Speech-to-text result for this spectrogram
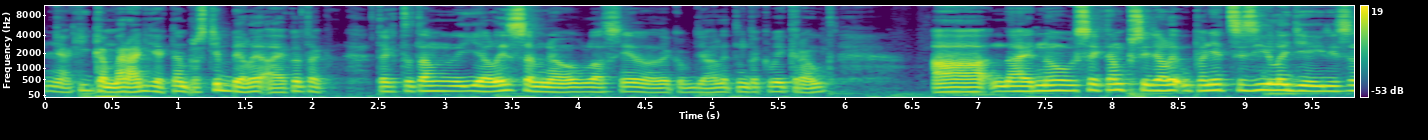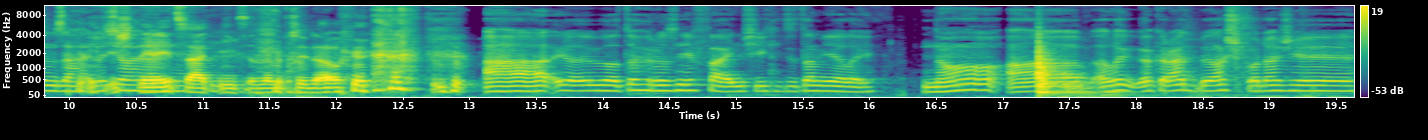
nějaký kamarádi, jak tam prostě byli a jako tak, tak to tam jeli se mnou vlastně, no, jako dělali tam takový crowd. A najednou se tam přidali úplně cizí lidi, když jsem zah- Ti začal hrát. čtyřicátník se tam přidal. A bylo to hrozně fajn, všichni to tam jeli. No, a, ale akorát byla škoda, že,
